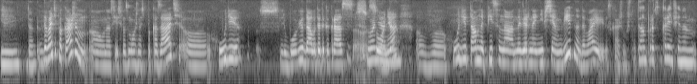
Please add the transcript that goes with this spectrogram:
И, да. Давайте покажем. А, у нас есть возможность показать а, худи с любовью. Да, вот это как раз Соня, Соня да. в худи. Там написано, наверное, не всем видно. Давай скажем, что там. Там про Коринфянам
